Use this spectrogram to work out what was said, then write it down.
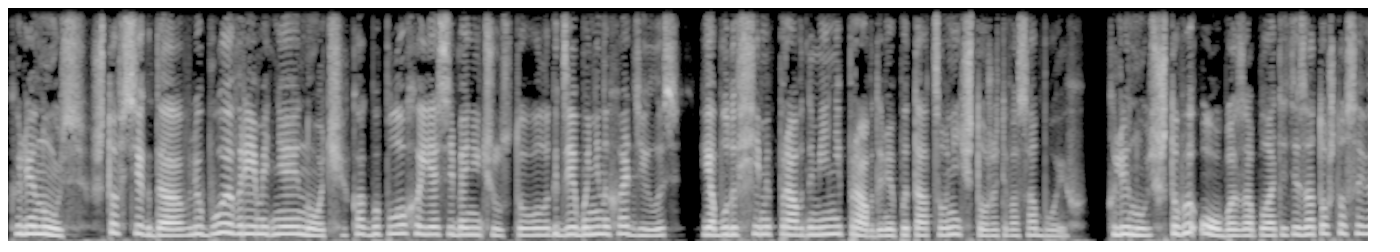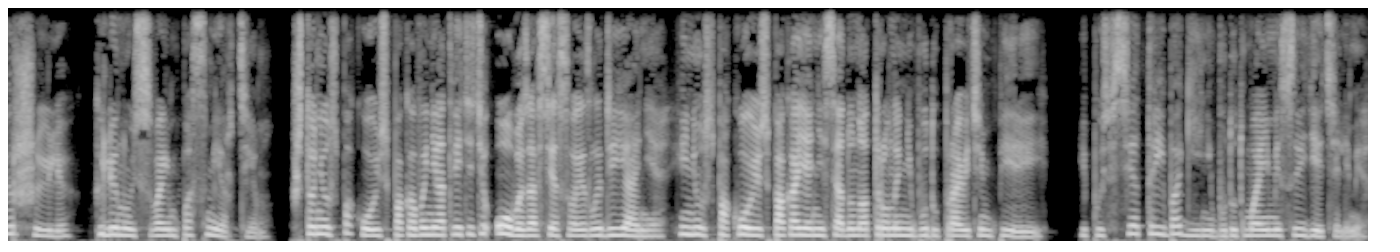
«Клянусь, что всегда, в любое время дня и ночи, как бы плохо я себя не чувствовала, где бы ни находилась, я буду всеми правдами и неправдами пытаться уничтожить вас обоих. Клянусь, что вы оба заплатите за то, что совершили. Клянусь своим посмертием. Что не успокоюсь, пока вы не ответите оба за все свои злодеяния. И не успокоюсь, пока я не сяду на трон и не буду править империей. И пусть все три богини будут моими свидетелями.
